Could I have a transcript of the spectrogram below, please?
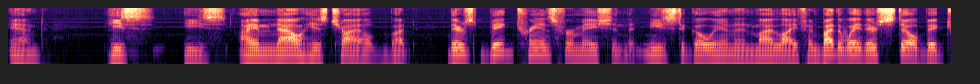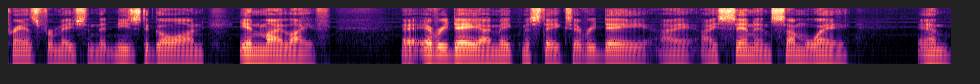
and He's He's I am now His child, but there's big transformation that needs to go in in my life. And by the way, there's still big transformation that needs to go on in my life. Uh, every day I make mistakes. Every day I, I sin in some way. And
